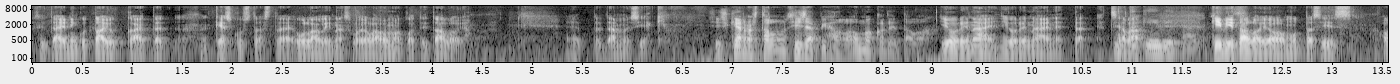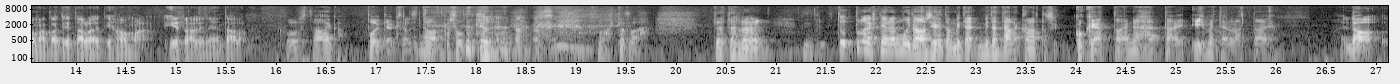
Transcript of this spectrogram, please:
sitä ei niin kuin tajukkaa, että keskustasta ja Ullalinnassa voi olla omakotitaloja. Että tämmöisiäkin. Siis kerrostalon sisäpihalla omakotitalo. Juuri näin, juuri näin. Että, että siellä mutta kivitalo. Kivitalo joo, mutta siis omakotitalo, että ihan oma irrallinen talo. Kuulostaa aika poikkeukselliselta ratkaisulta kyllä. Mahtavaa. Tätä näin. Tuleeko mieleen muita asioita, mitä, mitä täällä kannattaisi kokea tai nähdä tai ihmetellä? Tai... No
